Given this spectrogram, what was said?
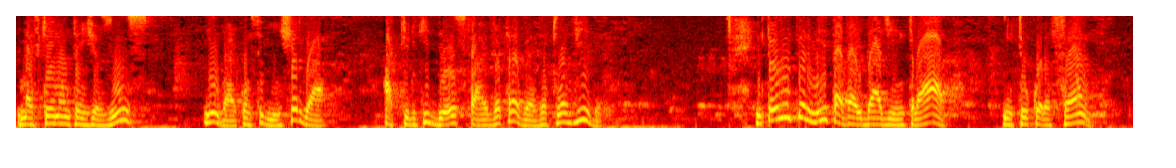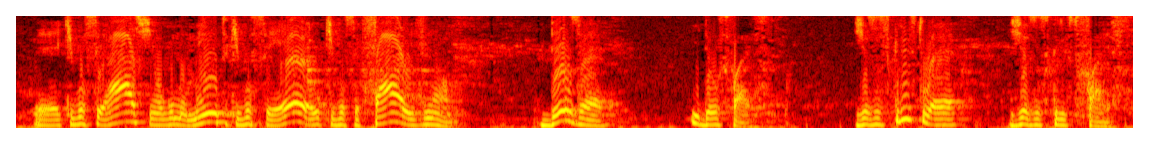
Mas quem não tem Jesus não vai conseguir enxergar aquilo que Deus faz através da tua vida. Então não permita a vaidade entrar no teu coração, é, que você ache em algum momento que você é ou que você faz. Não. Deus é e Deus faz. Jesus Cristo é Jesus Cristo faz.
